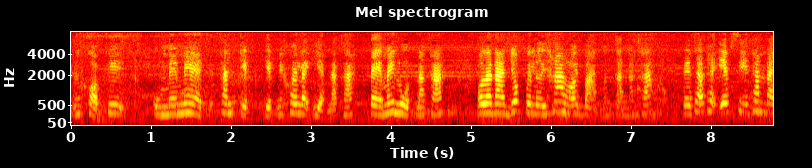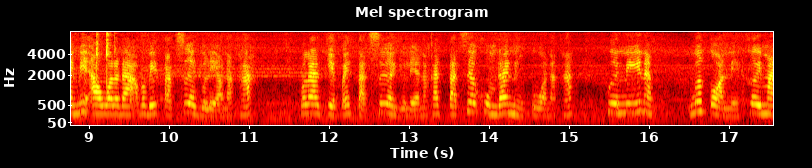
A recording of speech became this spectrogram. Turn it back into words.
เป็นขอบที่กลุ่มแม่แม่ท่านเก็บเก็บไม่ค่อยละเอียดนะคะ แต่ไม่หลุดนะคะ วรดายกไปเลย 500 บาทเหมือนกันนะคะ แต่ถ้าถ้า FC ท่านใดไม่เอาวรดาเอาไปตัดเสื้ออยู่แล้วนะคะวรดาเก็บไว้ตัดเสื้ออยู่แล้วนะคะ ตัดเสื้อคลุมได้หนึ่งตัวนะคะพื้นนี้นะเมื่อก่อนเนี่ยเคยมา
